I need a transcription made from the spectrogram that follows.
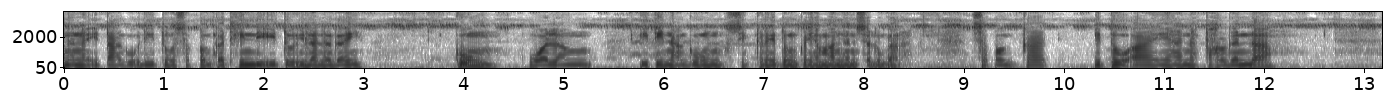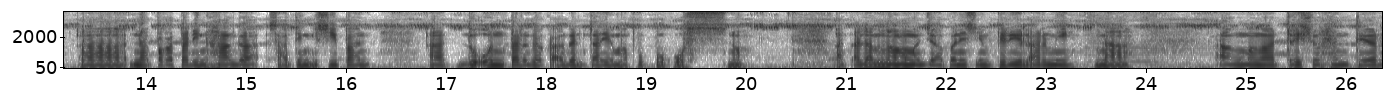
na naitago dito sapagkat hindi ito ilalagay kung walang itinagong sikretong kayamanan sa lugar sapagkat ito ay ah, napakaganda ah, napakatalinghaga sa ating isipan at doon talaga kaagad tayo mapupukus no? At alam ng mga Japanese Imperial Army na ang mga treasure hunter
